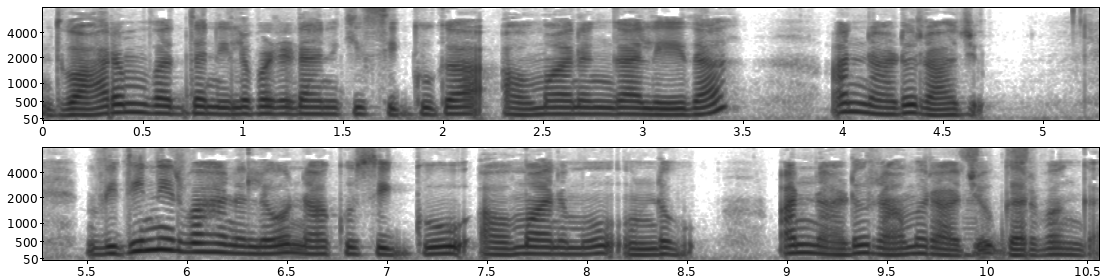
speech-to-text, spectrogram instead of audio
ద్వారం వద్ద నిలబడడానికి సిగ్గుగా అవమానంగా లేదా? అన్నాడు రాజు. విధి నిర్వహణలో నాకు సిగ్గు అవమానము ఉండవు అన్నాడు రామరాజు గర్వంగా.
